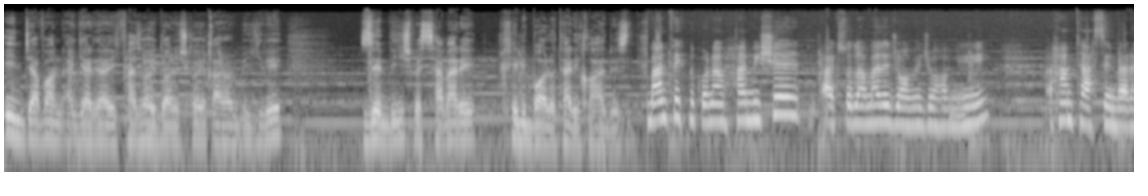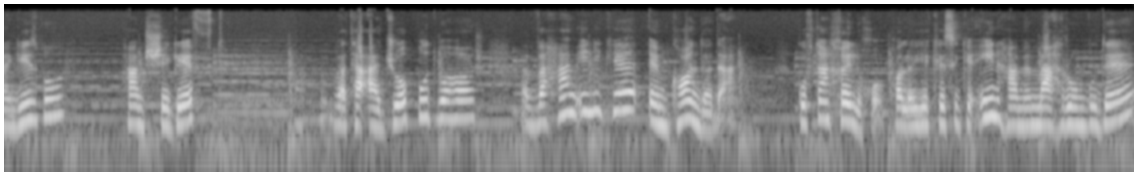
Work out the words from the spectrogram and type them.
این جوان اگر در یک فضای دانشگاهی قرار بگیره زندگیش به ثمر خیلی بالاتری خواهد رسید. من فکر می‌کنم همیشه عکس العمل جامعه جهانی هم تحسین برانگیز بود هم شگفت و تعجب بود باهاش. و هم اینی که امکان دادن. گفتن خیلی خوب. حالا یه کسی که این همه محروم بوده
